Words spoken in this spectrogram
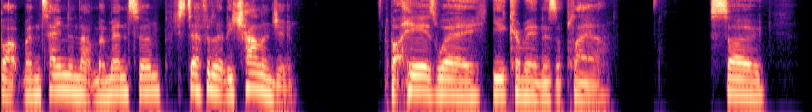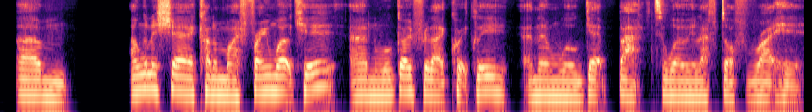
but maintaining that momentum is definitely challenging. But here's where you come in as a player. So, um, I'm going to share kind of my framework here and we'll go through that quickly and then we'll get back to where we left off right here.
